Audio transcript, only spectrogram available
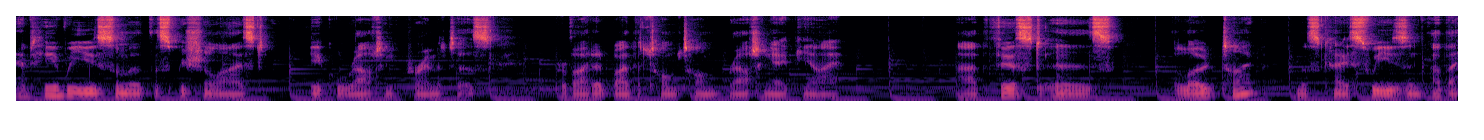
and here we use some of the specialized vehicle routing parameters provided by the TomTom routing API. Uh, the first is the load type, in this case we're using other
